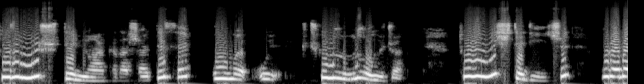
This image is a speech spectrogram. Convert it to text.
Törülmüş demiyor arkadaşlar. Dese uyma, uy, küçük ünlümüne uyacak. Törülmüş dediği için burada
